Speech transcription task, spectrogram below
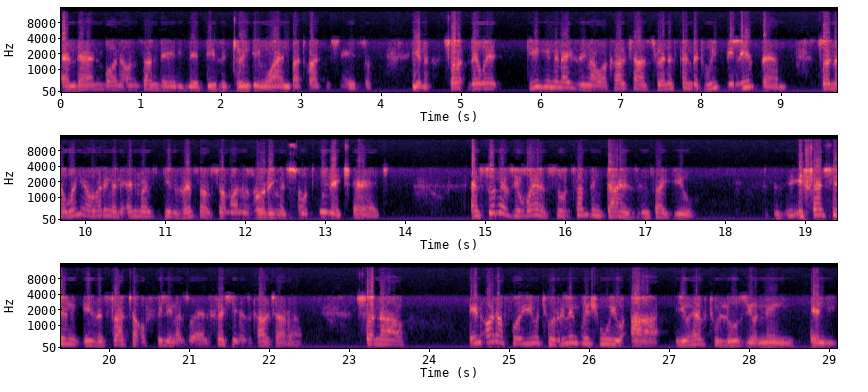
And then on Sunday they're busy drinking wine, but but you know. So they were dehumanizing our cultures to an extent that we believe them. So now when you're wearing an animal skin versus someone who's wearing a suit in a church, as soon as you wear a suit, something dies inside you. Fashion is a structure of feeling as well. Fashion is cultural. So now, in order for you to relinquish who you are, you have to lose your name and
